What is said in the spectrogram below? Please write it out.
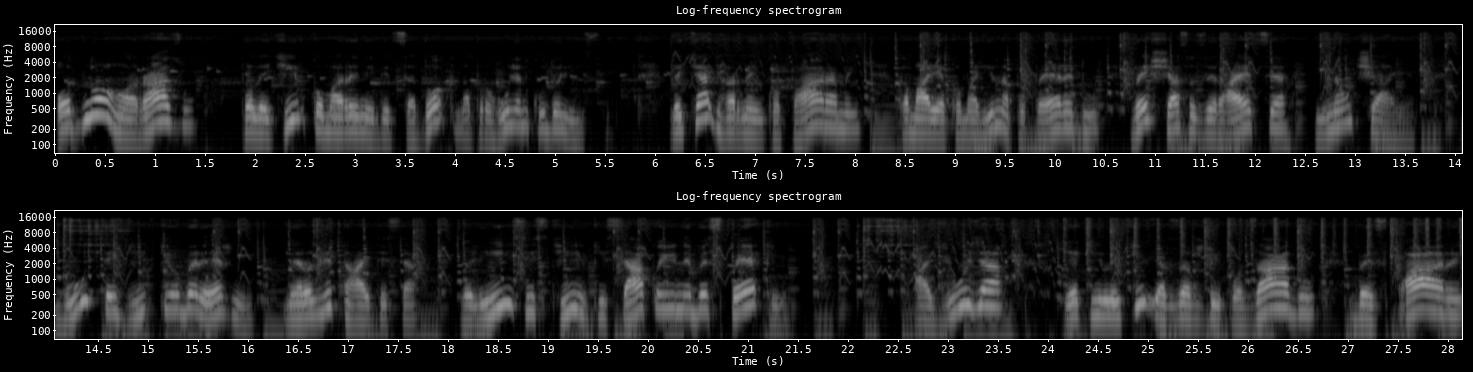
Одного разу полетів комариний дитсадок на прогулянку до лісу. Летять гарненько парами, комарія комарівна попереду, весь час озирається і навчає. Будьте, дітки, обережні, не розлітайтеся, в лісі стільки всякої небезпеки. А Зюзя, який летів, як завжди, позаду, без пари,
